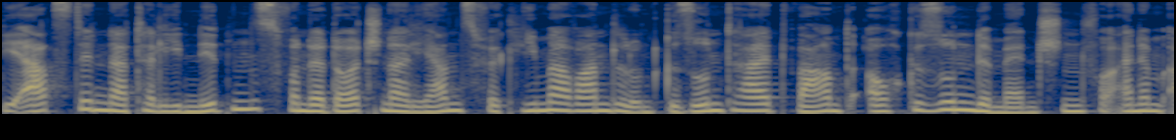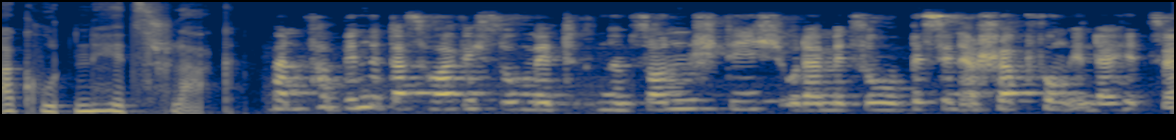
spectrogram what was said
Die Ärztin Nathalie Niddens von der Deutschen Allianz für Klimawandel und Gesundheit warnt auch gesunde Menschen vor einem akuten Hitzschlag. Man verbindet das häufig so mit einem Sonnenstich oder mit so ein bisschen Erschöpfung in der Hitze.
